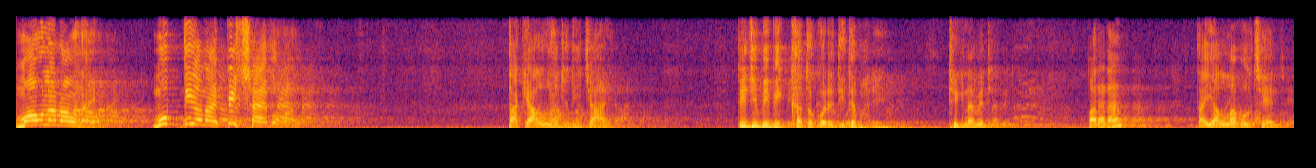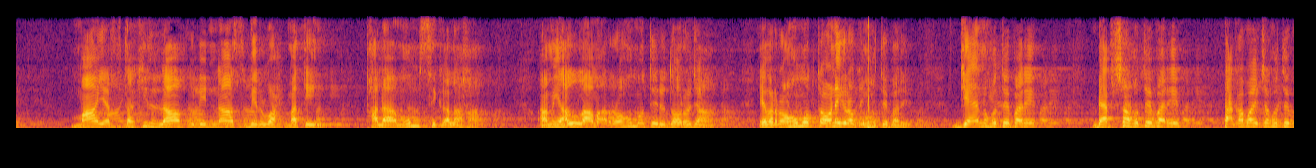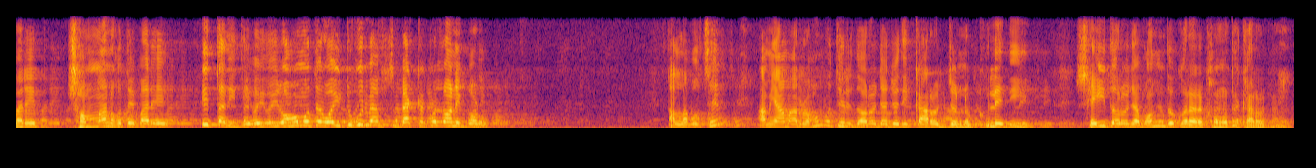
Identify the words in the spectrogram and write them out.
মৌলানাও নয় মুফতিও নয় পীর সাহেবও নয়। তাকে আল্লাহ যদি চায়, পৃথিবী বিখ্যাত করে দিতে পারে। ঠিক না বেটি? পারে না? তাই আল্লাহ বলছেন, মা ফালা আমি আল্লাহ আমার রহমতের দরজা, এবার রহমতটা অনেক রকম হতে পারে। জ্ঞান হতে পারে, ব্যবসা হতে পারে, টাকা পয়সা হতে পারে, সম্মান হতে পারে ইত্যাদিতে ওই ওই রহমতের ওইটুকুর ব্যবসা ব্যাখ্যা করলে অনেক বড়। আল্লাহ বলছেন, আমি আমার রহমতের দরজা যদি কারোর জন্য খুলে দিই, সেই দরজা বন্ধ করার ক্ষমতা কারোর নেই।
